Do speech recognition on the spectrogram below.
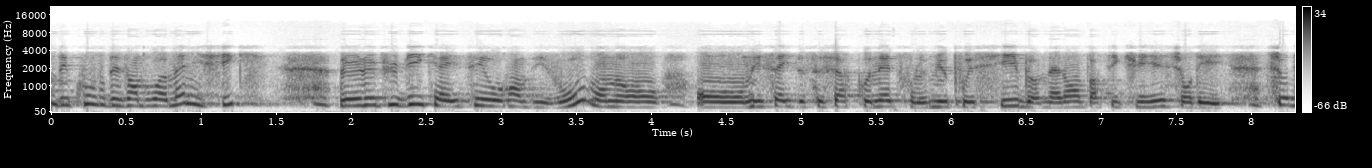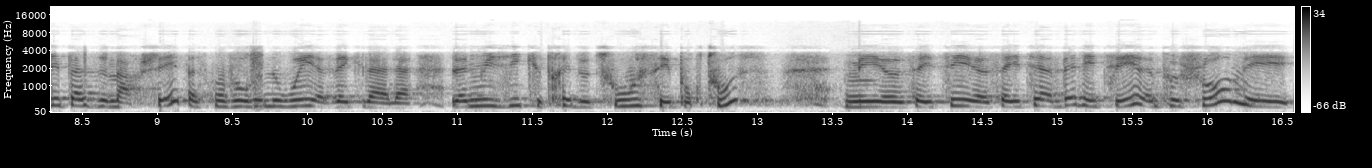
On découvre des endroits magnifiques. Le, public a été au rendez-vous. On, essaye de se faire connaître le mieux possible en allant en particulier sur des sur des places de marché parce qu'on veut renouer avec la, la, musique près de tous et pour tous. Mais euh, ça a été ça a été un bel été, un peu chaud, mais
